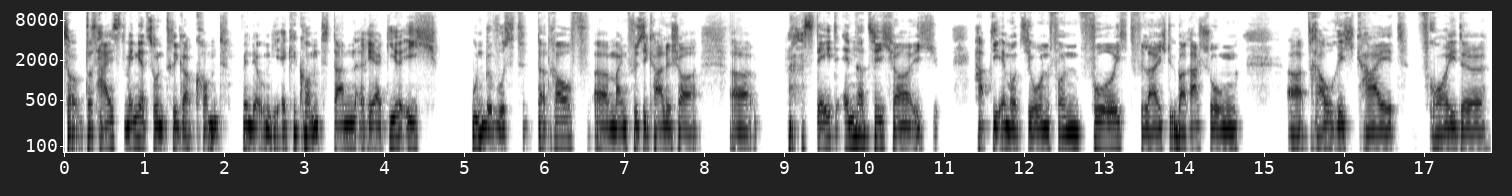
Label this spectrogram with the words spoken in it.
So, das heißt, wenn jetzt so ein Trigger kommt, wenn der um die Ecke kommt, dann reagiere ich unbewusst darauf. Äh, mein physikalischer äh, State ändert sich. Ja. Ich habe die Emotion von Furcht, vielleicht Überraschung, äh, Traurigkeit, Freude,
